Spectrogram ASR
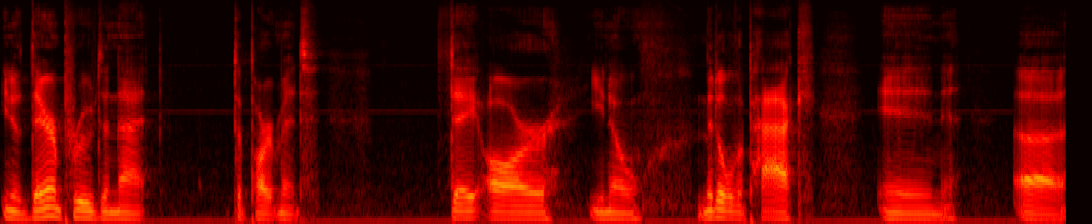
you know they're improved in that department. They are you know middle of the pack in uh,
